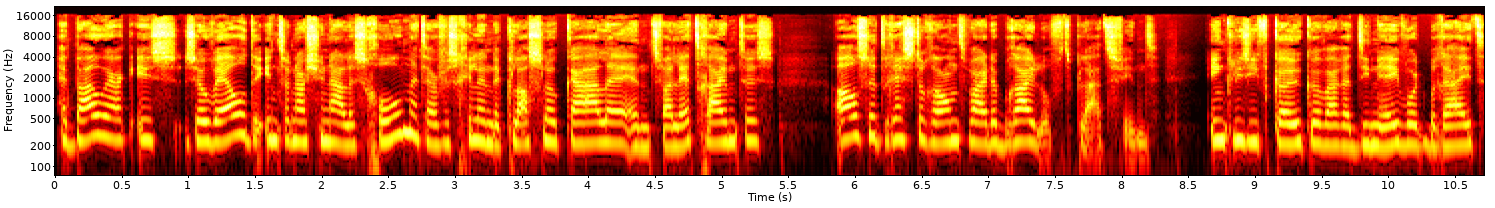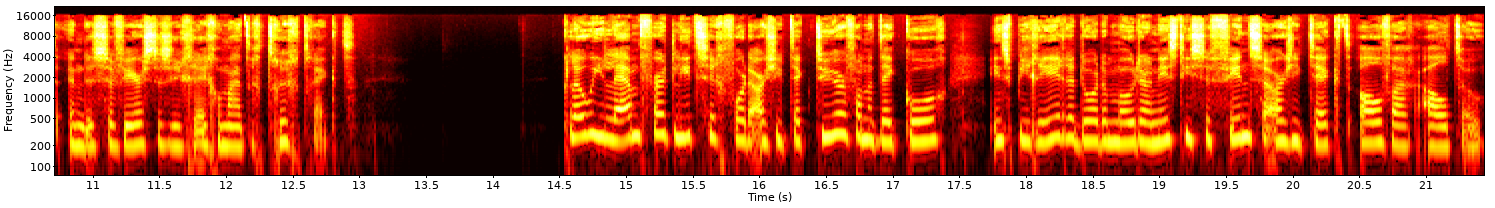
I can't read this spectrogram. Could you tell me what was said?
Het bouwwerk is zowel de internationale school met haar verschillende klaslokalen en toiletruimtes, als het restaurant waar de bruiloft plaatsvindt, inclusief keuken waar het diner wordt bereid en de serveerster zich regelmatig terugtrekt. Chloe Lamford liet zich voor de architectuur van het decor inspireren door de modernistische Finse architect Alvar Aalto.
